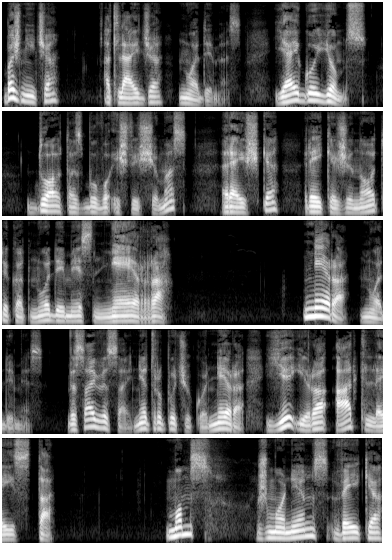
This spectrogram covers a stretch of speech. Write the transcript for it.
Bažnyčia atleidžia nuodėmės. Jeigu jums duotas buvo išrišimas, reiškia, reikia žinoti, kad nuodėmės nėra nėra nuodėmės. Visai visai, netrupučiuko, nėra. Ji yra atleista. Mums žmonėms veikia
